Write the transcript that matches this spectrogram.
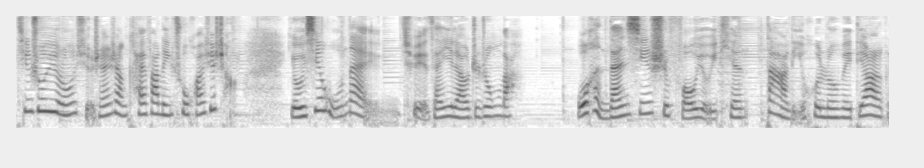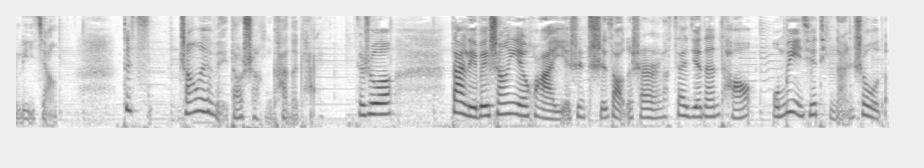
听说玉龙雪山上开发了一处滑雪场，有一些无奈，却也在意料之中吧。我很担心是否有一天大理会沦为第二个丽江。对此，张伟伟倒是很看得开。他说：“大理被商业化也是迟早的事儿了，在劫难逃。我们以前挺难受的。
